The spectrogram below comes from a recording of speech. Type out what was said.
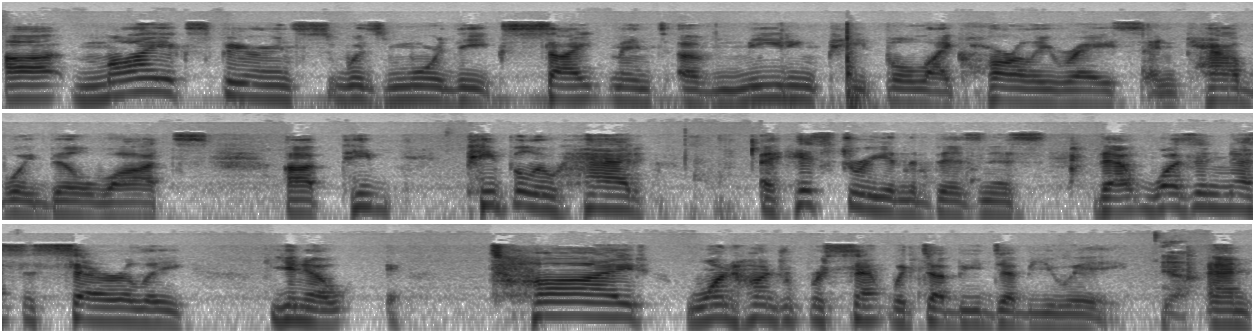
Uh, my experience was more the excitement of meeting people like Harley Race and Cowboy Bill Watts, uh, pe- people who had a history in the business that wasn't necessarily, you know, tied 100% with WWE. Yeah. And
